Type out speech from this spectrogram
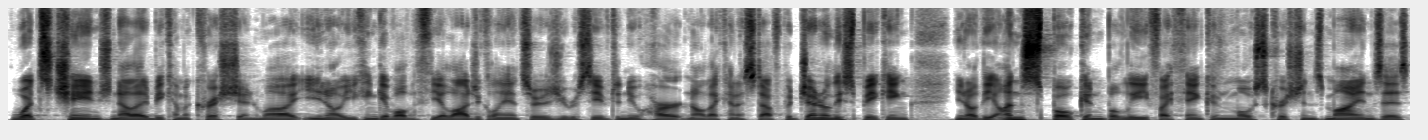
what's changed now that I become a Christian? Well, you know, you can give all the theological answers, you received a new heart and all that kind of stuff. But generally speaking, you know, the unspoken belief, I think, in most Christians' minds is,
